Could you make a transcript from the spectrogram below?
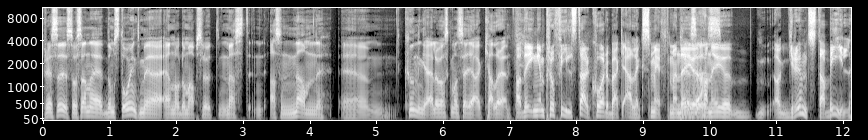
Precis, och sen de står ju inte med en av de absolut mest alltså namn, eh, kunniga, eller vad ska man säga, kalla det. Ja, det är ingen profilstark quarterback, Alex Smith, men är ju, han är ju ja, grymt stabil.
